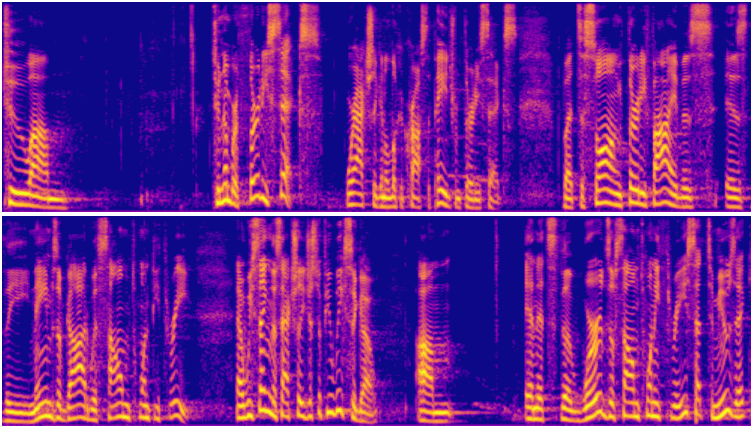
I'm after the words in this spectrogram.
to, um, to number 36. We're actually going to look across the page from 36. But the song 35 is, is the names of God with Psalm 23. And we sang this actually just a few weeks ago. Um, and it's the words of Psalm 23 set to music,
